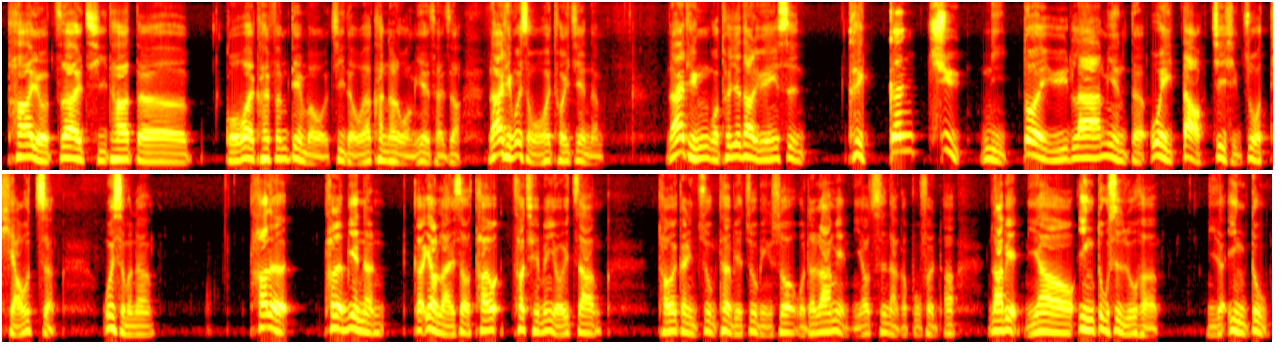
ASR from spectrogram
他有在其他的国外开分店吧？我记得我要看他的网页才知道。来来亭为什么我会推荐呢？来来亭我推荐它的原因是，可以根据你对于拉面的味道进行做调整。为什么呢？它的它的面呢，刚要来的时候，它它前面有一张。他会跟你注特别注明说，我的拉面你要吃哪个部分啊？拉面你要硬度是如何？你的硬度，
